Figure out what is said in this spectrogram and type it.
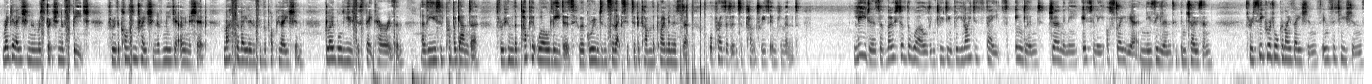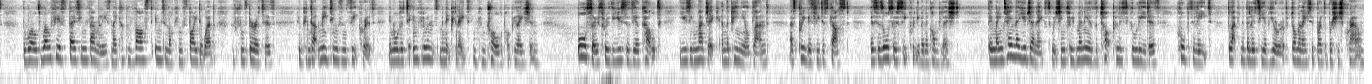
regulation and restriction of speech through the concentration of media ownership, mass surveillance of the population, global use of state terrorism, and the use of propaganda through whom the puppet world leaders who are groomed and selected to become the Prime Minister or President of countries implement. Leaders of most of the world, including the United States, England, Germany, Italy, Australia, and New Zealand, have been chosen. Through secret organisations, institutions, the world's wealthiest 13 families make up a vast interlocking spiderweb of conspirators who conduct meetings in secret in order to influence, manipulate, and control the population. Also through the use of the occult, using magic and the pineal gland, as previously discussed, this has also secretly been accomplished. They maintain their eugenics, which include many of the top political leaders, corporate elite, black nobility of Europe, dominated by the British Crown.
